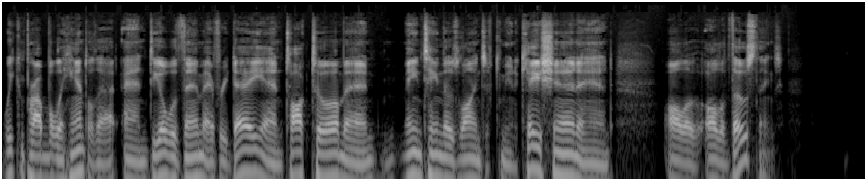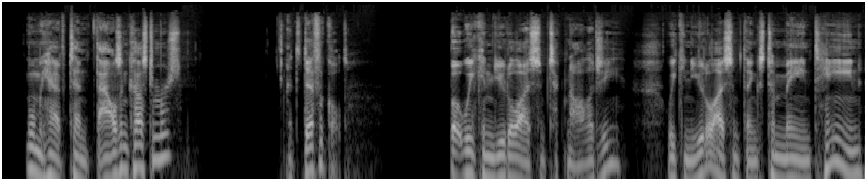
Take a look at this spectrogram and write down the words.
we can probably handle that and deal with them every day and talk to them and maintain those lines of communication and all of all of those things. When we have 10,000 customers, it's difficult. But we can utilize some technology. We can utilize some things to maintain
